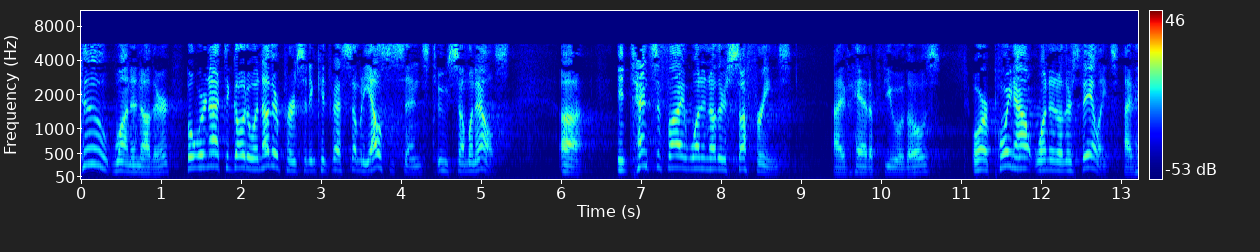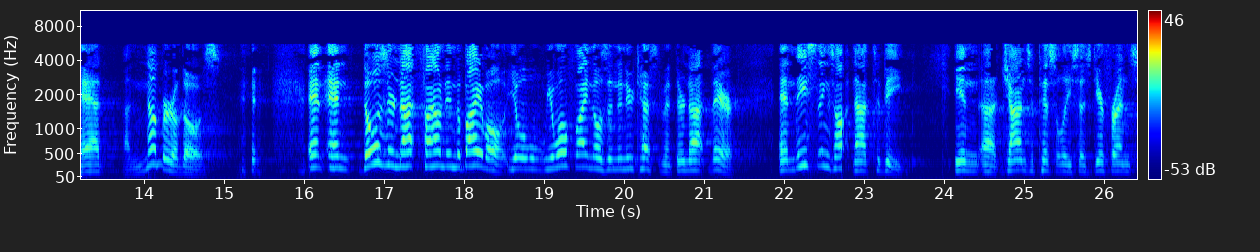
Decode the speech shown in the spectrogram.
to one another, but we're not to go to another person and confess somebody else's sins to someone else. Uh, intensify one another's sufferings. I've had a few of those. Or point out one another's failings. I've had a number of those. and, and those are not found in the Bible. You'll, you won't find those in the New Testament. They're not there. And these things ought not to be. In uh, John's epistle, he says, Dear friends,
